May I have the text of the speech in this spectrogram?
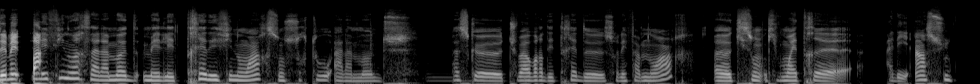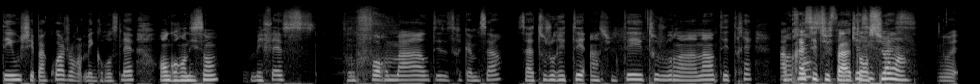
aimez pas. Les filles noires, c'est à la mode, mais les traits des filles noires sont surtout à la mode. Parce que tu vas avoir des traits de, sur les femmes noires euh, qui, sont, qui vont être euh, allez, insultées ou je sais pas quoi, genre mes grosses lèvres, en grandissant, mes fesses, ton format ou des trucs comme ça. Ça a toujours été insulté, toujours un, un tes traits. Après, si tu fais attention, Ouais.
